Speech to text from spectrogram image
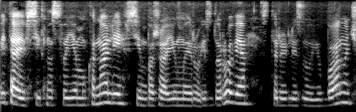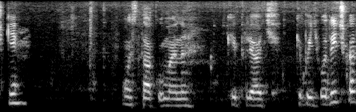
Вітаю всіх на своєму каналі. Всім бажаю миру і здоров'я. Стерилізую баночки. Ось так у мене киплять, кипить водичка.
